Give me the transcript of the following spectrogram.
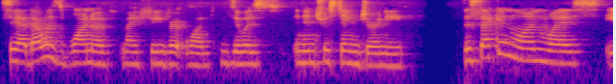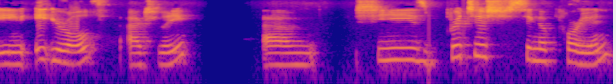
so yeah, that was one of my favorite ones because it was an interesting journey. The second one was a eight-year-old actually. Um, she's British Singaporean,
